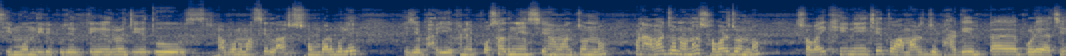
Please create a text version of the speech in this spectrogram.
শিব মন্দিরে পুজো দিতে গেছিল, যেহেতু শ্রাবণ মাসের লাস্ট সোমবার বলে এই যে ভাই এখানে প্রসাদ নিয়ে এসছে আমার জন্য মানে আমার জন্য না, সবার জন্য, সবাই খেয়ে নিয়েছে, তো আমার যে ভাগেরটা পড়ে আছে।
